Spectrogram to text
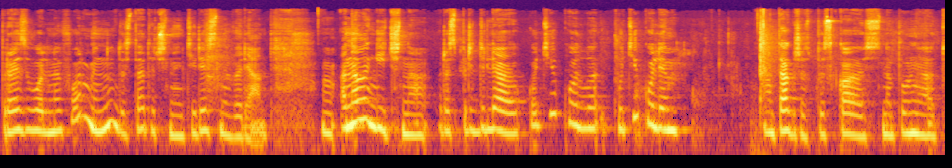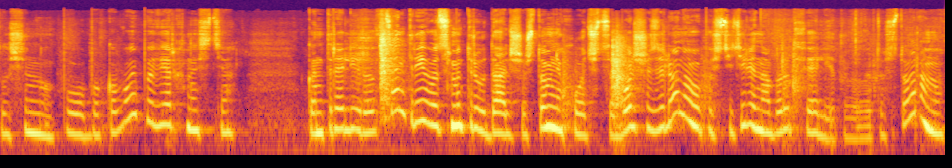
произвольной форме, ну, достаточно интересный вариант. Аналогично распределяю кутикулы, кутикуле, также спускаюсь, наполняю толщину по боковой поверхности, контролирую в центре и вот смотрю дальше, что мне хочется. Больше зеленого пустить или наоборот фиолетового в эту сторону.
